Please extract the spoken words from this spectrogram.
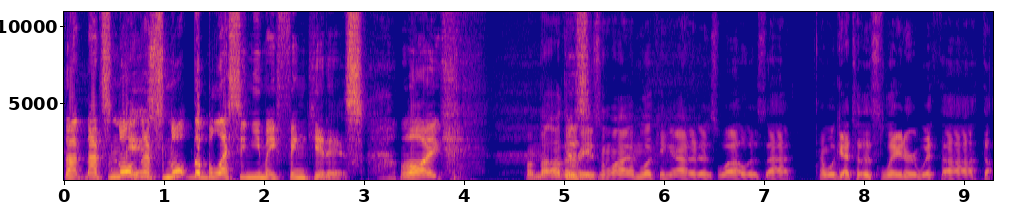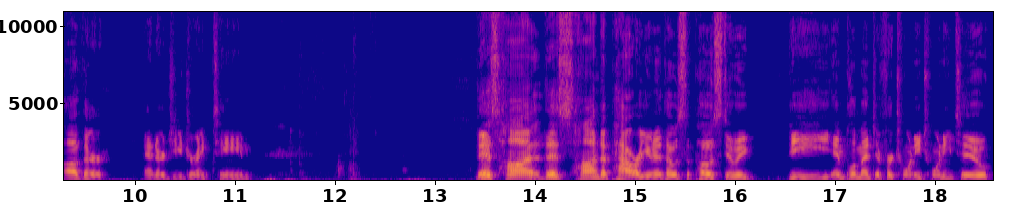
That that's not Is- that's not the blessing you may think it is. Like. Well, the other reason why I'm looking at it as well is that, and we'll get to this later with uh, the other energy drink team. This Hon- this Honda power unit that was supposed to be implemented for 2022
